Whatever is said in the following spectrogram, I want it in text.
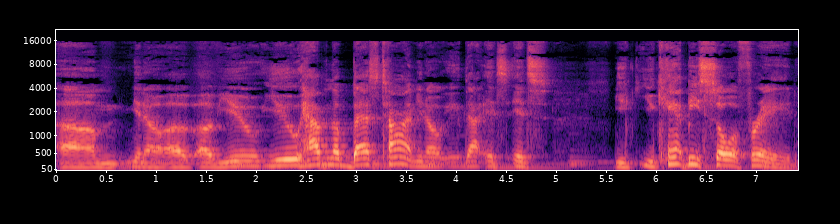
Um, you know, of, of you you having the best time. You know that it's it's you you can't be so afraid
